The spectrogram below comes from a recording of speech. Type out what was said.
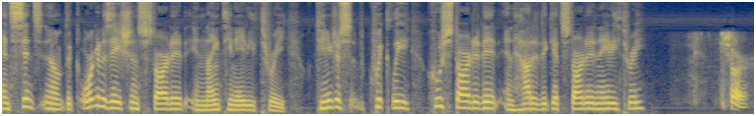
and since you know, the organization started in 1983, can you just quickly, who started it and how did it get started in 83? Sure.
